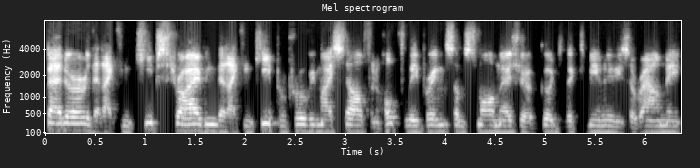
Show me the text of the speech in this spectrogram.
better, that I can keep striving, that I can keep improving myself, and hopefully bring some small measure of good to the communities around me.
